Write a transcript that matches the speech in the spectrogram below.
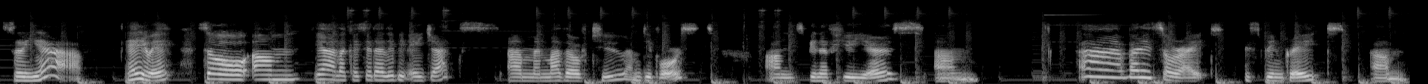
So yeah. Anyway, so um yeah, like I said, I live in Ajax. I'm a mother of two. I'm divorced. Um, it's been a few years. Um, ah, but it's all right it's been great. Um,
